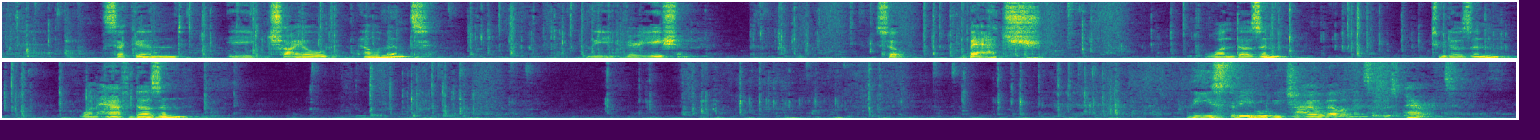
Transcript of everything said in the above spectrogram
Second, a child element, the variation. So, batch, one dozen, two dozen, one half dozen, These three will be child elements of this parent.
